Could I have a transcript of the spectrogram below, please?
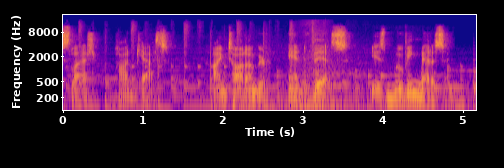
slash podcasts. I'm Todd Unger, and this is Moving Medicine.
